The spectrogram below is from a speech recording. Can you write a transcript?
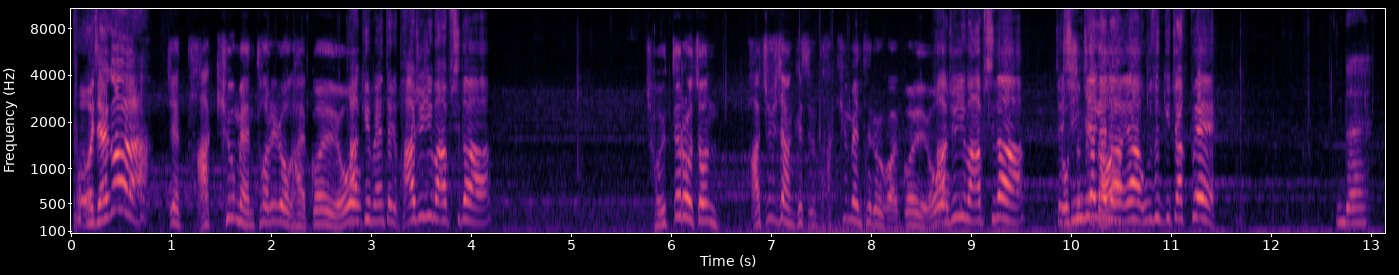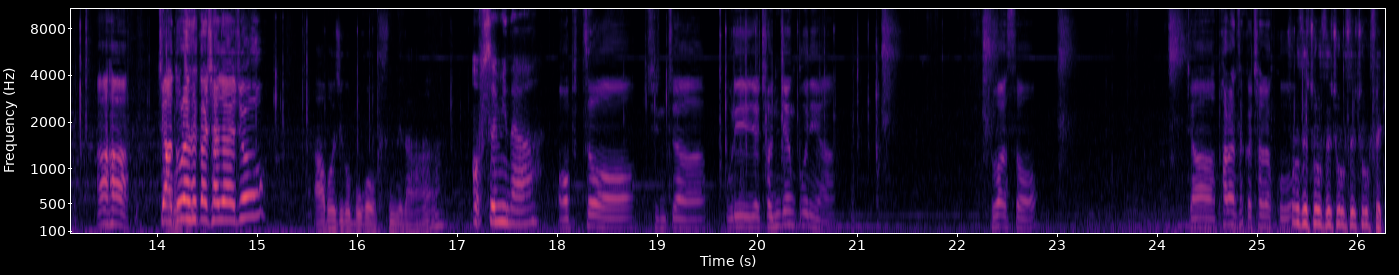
보자고! 이제 다큐멘터리로 갈 거예요. 다큐멘터리 봐주지 맙시다. 절대로 전 봐주지 않겠습니다. 다큐멘터리로 갈 거예요. 봐주지 맙시다. 자. 진지하게 하자. 야 웃음기 쫙 빼. 네, 아하. 자 노란 색깔 찾아야죠. 아버지가 뭐가 없습니다. 없습니다. 없어. 진짜. 우리 이제 전쟁뿐이야. 좋았어 자 파란 색깔 찾았고. 초록색 초록색 초록색 초록색.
